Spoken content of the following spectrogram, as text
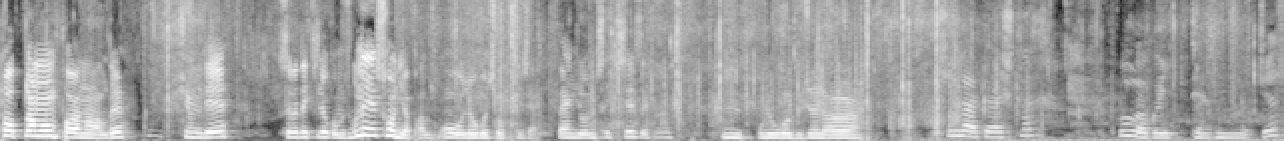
Toplam 10 puan aldı. Şimdi sıradaki logomuz. Bunu en son yapalım. O logo çok güzel. Bence onu seçeceğiz de. Hı, bu logo güzel ha. Şimdi arkadaşlar bu logoyu teslim edeceğiz.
